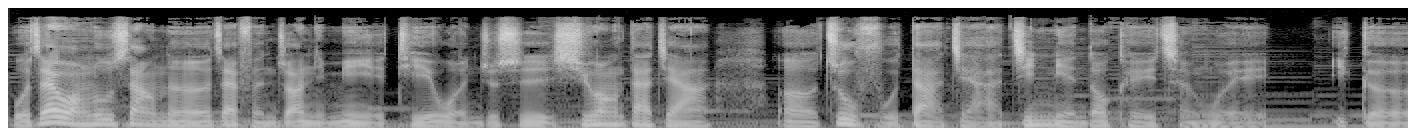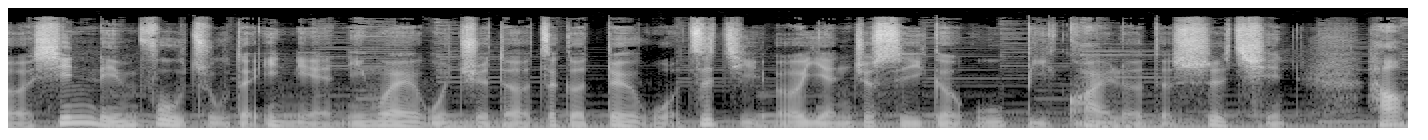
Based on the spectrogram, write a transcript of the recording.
我在网络上呢，在粉专里面也贴文，就是希望大家，呃，祝福大家今年都可以成为。一个心灵富足的一年，因为我觉得这个对我自己而言就是一个无比快乐的事情。好，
